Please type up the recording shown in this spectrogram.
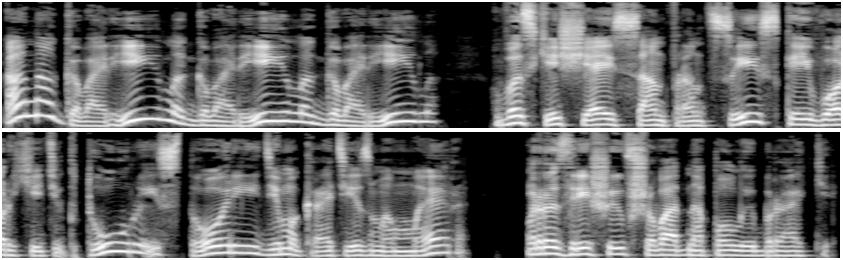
Она говорила, говорила, говорила, восхищаясь Сан-Франциско, его архитектурой, историей, демократизмом мэра, разрешившего однополые браки.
